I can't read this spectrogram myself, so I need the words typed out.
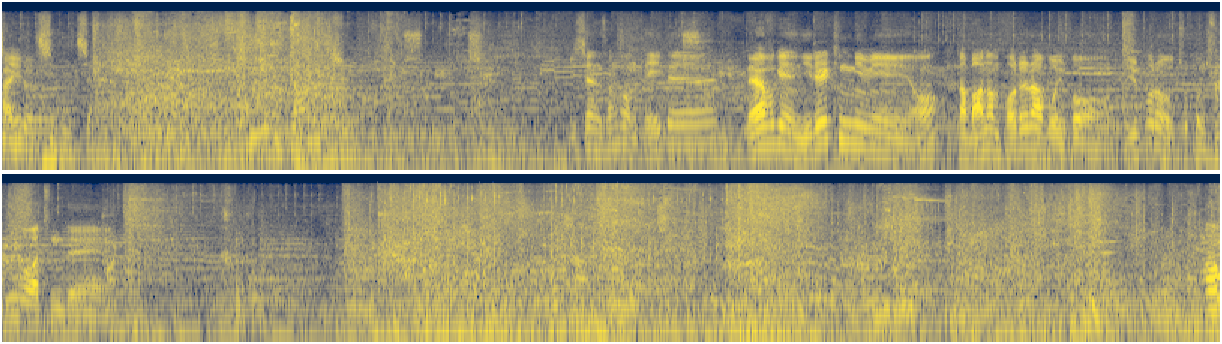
아이를. 미션 성공 데이드 내가 보기엔 이렐킹님이 어? 나 만원 벌으라고 이거 일부러 조금 죽은 거 같은데 어?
